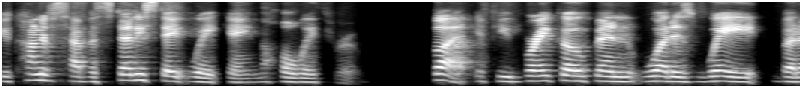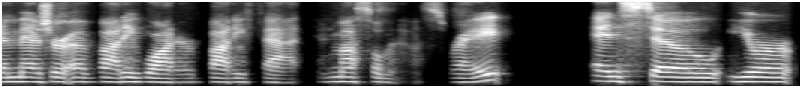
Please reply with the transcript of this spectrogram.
you kind of have a steady state weight gain the whole way through. But if you break open what is weight, but a measure of body water, body fat, and muscle mass, right? And so your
